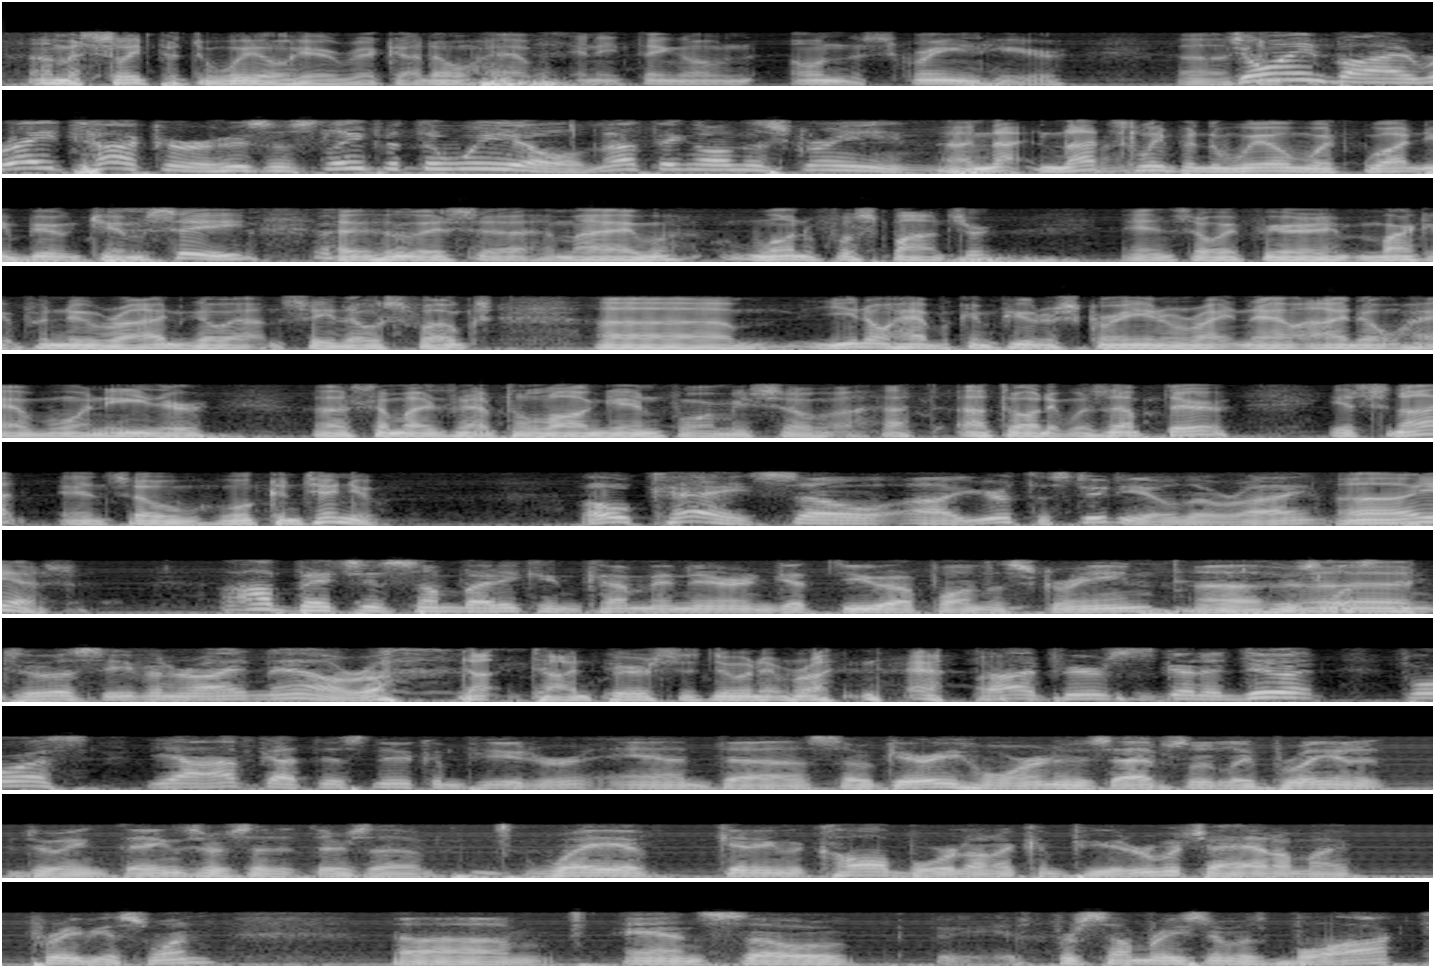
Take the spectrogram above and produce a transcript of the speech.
I'm asleep at the wheel here, Rick. I don't have anything on on the screen here. Uh, Joined by Ray Tucker, who's asleep at the wheel. Nothing on the screen. Uh, not not sleep at the wheel with Gwatney Buick GMC, uh, who is uh, my wonderful sponsor. And so, if you're in market for a new ride, go out and see those folks. Um, you don't have a computer screen, and right now I don't have one either. Uh, somebody's gonna have to log in for me. So I, I thought it was up there. It's not, and so we'll continue. Okay, so uh, you're at the studio, though, right? Uh, yes. I'll bet you somebody can come in there and get you up on the screen uh, who's Uh, listening to us even right now, right? Todd, Pierce is doing it right now. Todd Pierce is going to do it for us. Yeah, I've got this new computer, and uh, so Gary Horn, who's absolutely brilliant at doing things, there's a there's a way of getting the call board on a computer, which I had on my previous one, um, and so for some reason it was blocked.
